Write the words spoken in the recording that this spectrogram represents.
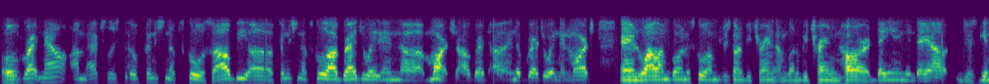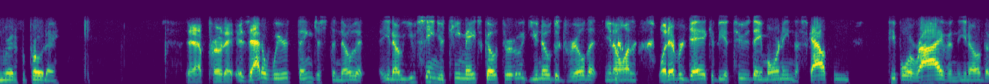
Well, right now I'm actually still finishing up school, so I'll be uh finishing up school. I'll graduate in uh March. I'll grad I'll end up graduating in March, and while I'm going to school, I'm just going to be training. I'm going to be training hard day in and day out, just getting ready for pro day. Yeah, pro day. Is that a weird thing just to know that you know you've seen your teammates go through it? You know the drill that you know on whatever day it could be a Tuesday morning, the scouts and people arrive and you know the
